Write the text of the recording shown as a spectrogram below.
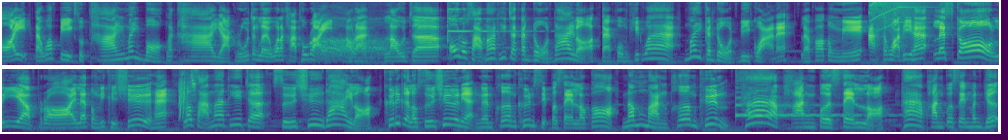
600 แต่ว่าปีกสุดท้ายไม่บอกราคา อยากรู้จังเลยว่าราคาเท่าไหร่ เอาละเราจะโอ้เราสามารถที่จะกระโดดได้เหรอ แต่ผมคิดว่าไม่กระโดดดีกว่านะ แล้วก็ตรงนี้ อะจังหวะที่ฮะ let's go เรียบร้อย และตรงนี้คือชื่อฮะ เราสามารถที่จะซื้อชื่อได้เหรอ คือถ้าเกิดเราซื้อชื่อเนี่ยเงินเพิ่มขึ้น 10%แล้วก็น้ำมันเพิ่มขึ้น 5,000%เหรอ 5,000%มันเยอะ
